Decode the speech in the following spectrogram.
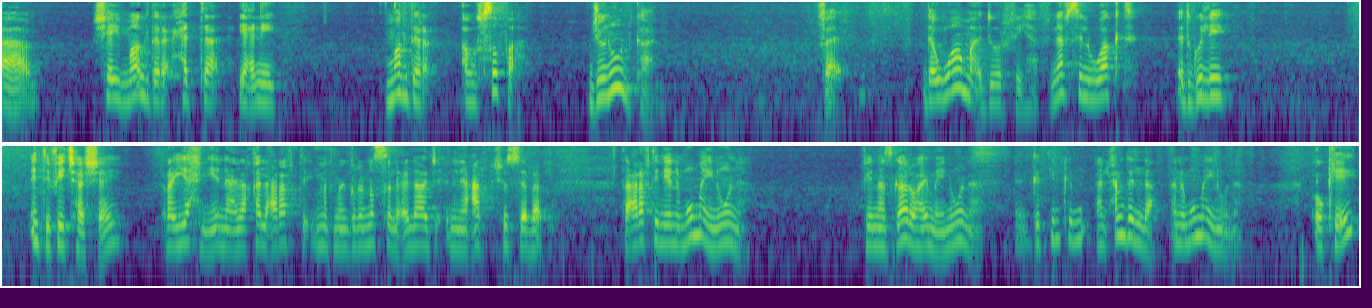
آه شيء ما أقدر حتى يعني ما أقدر أوصفه. جنون كان. فدوامة أدور فيها. في نفس الوقت تقول أنت فيك هالشيء ريحني أنا على الأقل عرفت مثل ما يقولوا نص العلاج إني أعرف شو السبب. فعرفت إني أنا مو مينونة في ناس قالوا هاي مينونة قلت يمكن الحمد لله أنا مو مينونة أوكي؟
